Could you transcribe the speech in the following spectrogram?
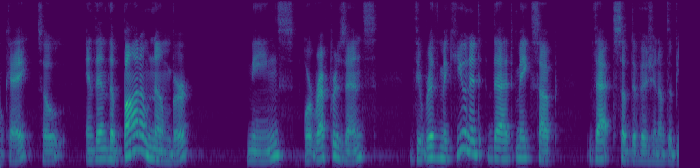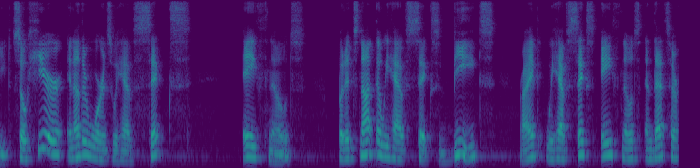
Okay, so, and then the bottom number means or represents the rhythmic unit that makes up that subdivision of the beat. So here, in other words, we have six eighth notes, but it's not that we have six beats, right? We have six eighth notes, and that's our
